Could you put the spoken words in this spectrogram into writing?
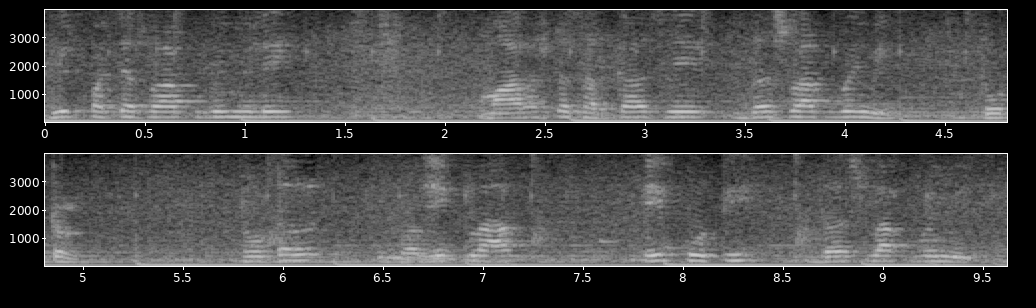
फिर पचास लाख रुपए मिले. महाराष्ट्र सरकार से दस लाख रुपए मिले. टोटल टोटल एक लाख एक कोटी दस लाख रुपये मिले.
